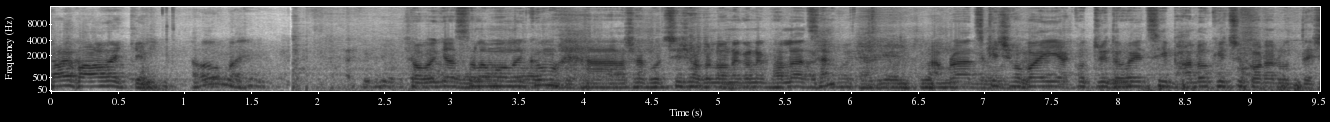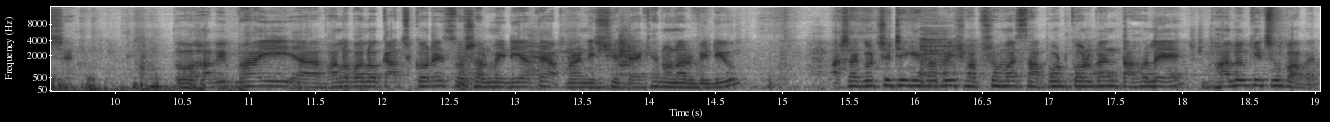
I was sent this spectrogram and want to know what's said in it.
সবাই ভালো থাকেন সবাইকে আসসালামু আলাইকুম। আশা করছি সকলে অনেক অনেক ভালো আছেন। আমরা আজকে সবাই একত্রিত হয়েছি ভালো কিছু করার উদ্দেশ্যে। তো হাবিব ভাই ভালো ভালো কাজ করে সোশ্যাল মিডিয়াতে আপনারা নিশ্চয়ই দেখেন ওনার ভিডিও। আশা করছি ঠিক এভাবেই সবসময় সাপোর্ট করবেন, তাহলে ভালো কিছু পাবেন।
